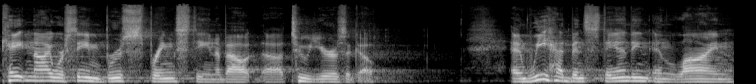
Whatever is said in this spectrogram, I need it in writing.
Kate and I were seeing Bruce Springsteen about uh, two years ago. And we had been standing in line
